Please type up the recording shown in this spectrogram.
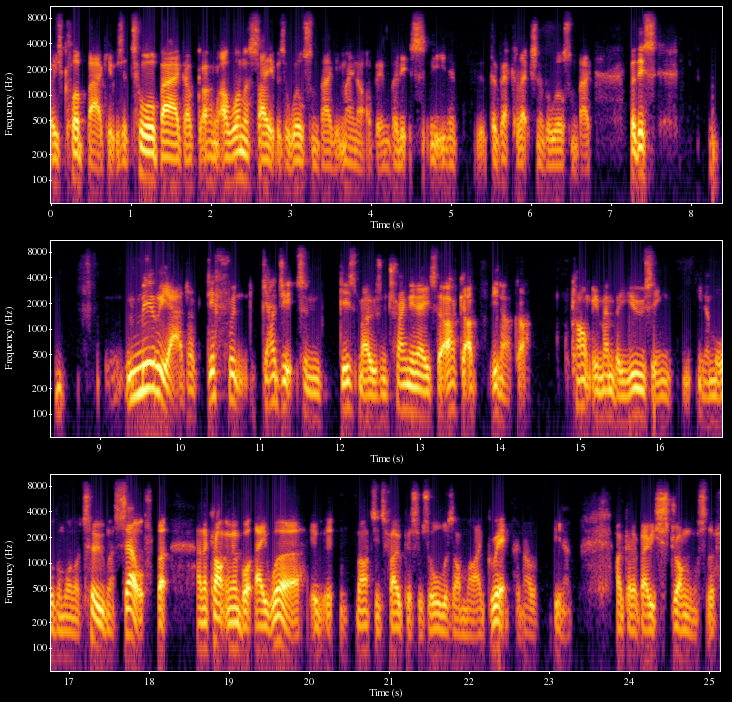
his club bag. It was a tour bag. I, I, I want to say it was a Wilson bag. It may not have been, but it's you know the recollection of a Wilson bag. But this myriad of different gadgets and gizmos and training aids that I, I you know, I can't remember using you know more than one or two myself, but and I can't remember what they were. It, it, Martin's focus was always on my grip, and I, you know, I've got a very strong sort of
